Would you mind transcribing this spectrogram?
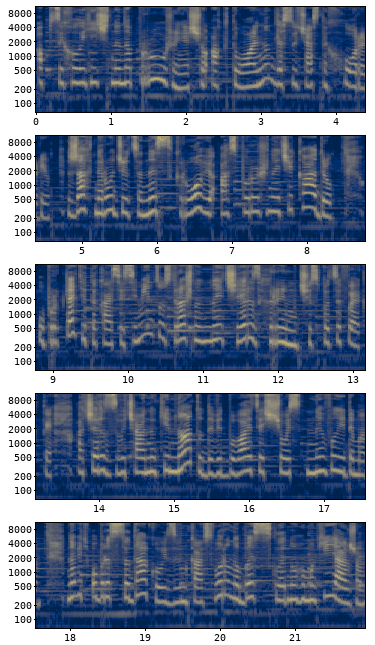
а психологічне напруження, що актуально для сучасних хорорів. Жах народжується не з крові, а з порожнечі кадру. У прокляті Такасі Сімінцу страшно не через грим чи спецефекти, а через звичайну кімнату, де відбувається щось невидиме. Навіть образ Садако із дзвінка створено без складного макіяжу.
